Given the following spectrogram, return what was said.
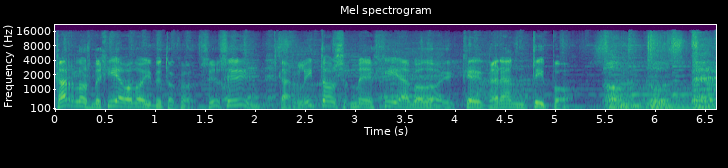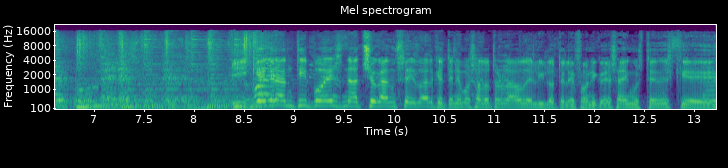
Carlos Mejía Godoy me tocó. Sí, sí, Carlitos Mejía Godoy. Qué gran tipo. Y qué gran tipo es Nacho Gancedo, al que tenemos al otro lado del hilo telefónico. Ya saben ustedes que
